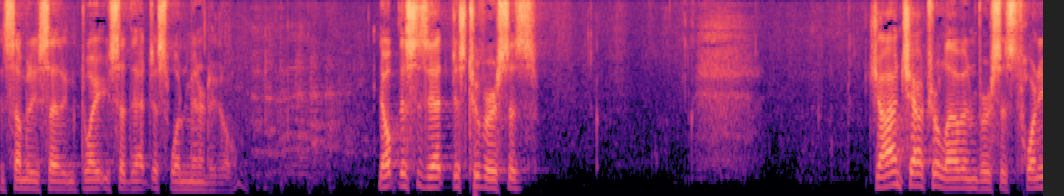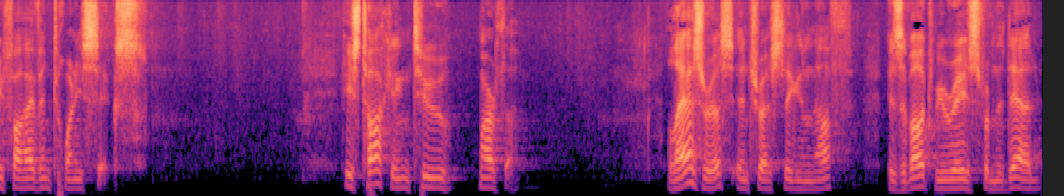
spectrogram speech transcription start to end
And somebody said, Dwight, you said that just one minute ago. Nope, this is it, just two verses. John chapter 11, verses 25 and 26. He's talking to Martha. Lazarus, interesting enough, is about to be raised from the dead.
